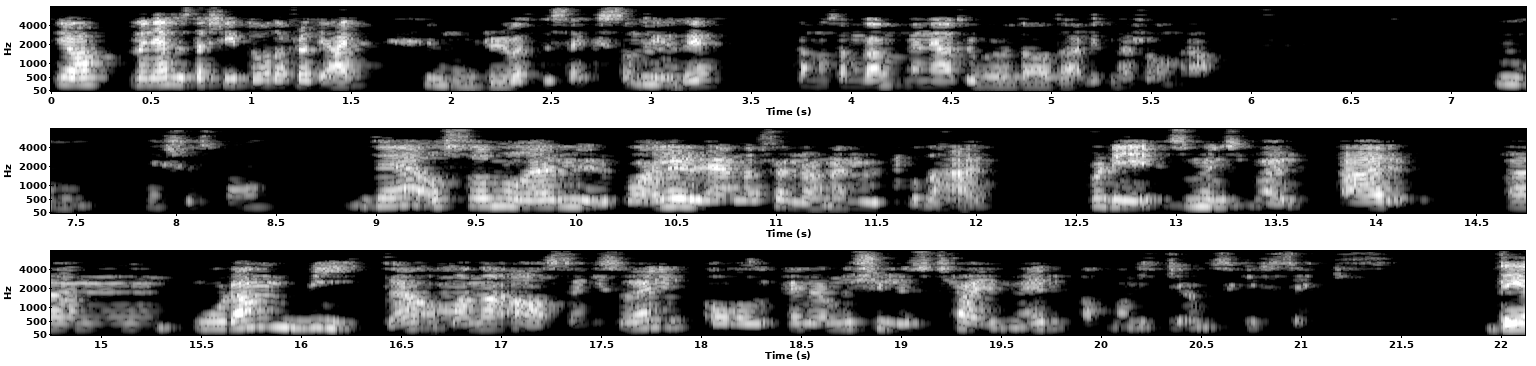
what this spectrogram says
Ja, men jeg syns det er kjipt òg, for jeg hungrer jo etter sex samtidig. Mm. samme gang, Men jeg tror da det er litt mer sånn, ja. Mm. Det er også noe jeg lurer på, eller en av følgerne lurte på det her. Fordi, som hun spør, er um, hvordan vite om man er aseksuell, eller om det skyldes traumer at man ikke ønsker sex? Det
